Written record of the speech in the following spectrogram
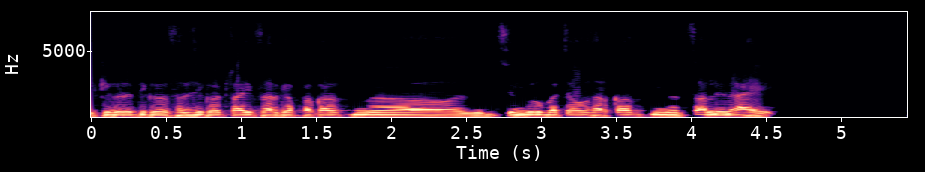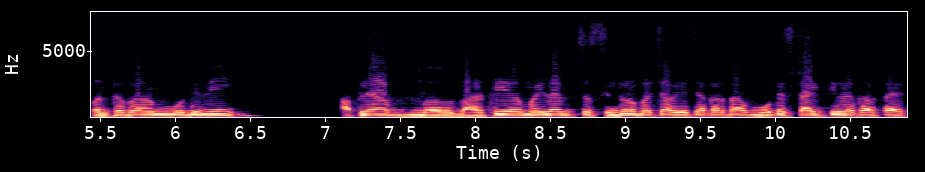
एकीकडे तिकडे सर्जिकल स्ट्राईक सारख्या प्रकार सिंदूर बचाव सारखा चाललेला आहे. पंतप्रधान मोदींनी आपल्या भारतीय महिलांचं सिंदूर बचाव याच्याकरता मोठी स्ट्राईक तिकडे करतायत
